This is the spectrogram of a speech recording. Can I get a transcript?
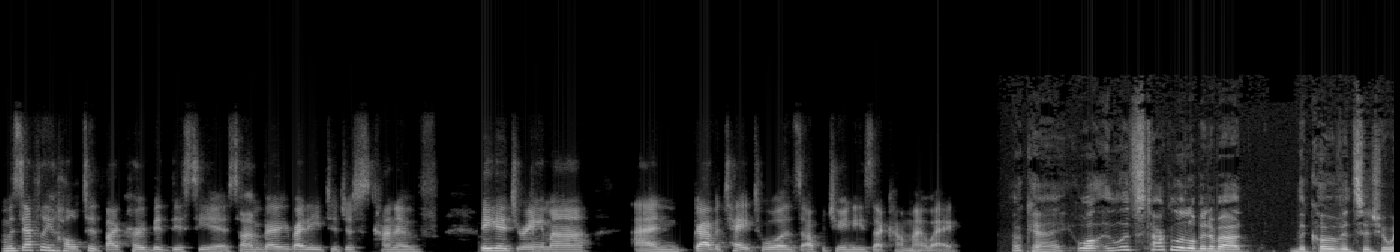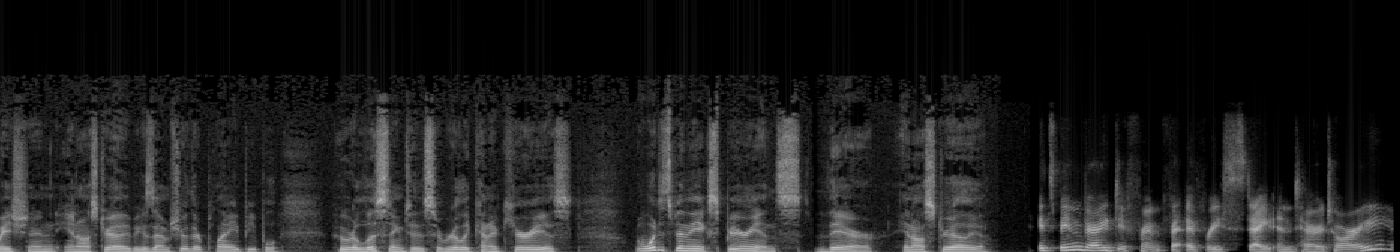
was definitely halted by COVID this year. So I'm very ready to just kind of be a dreamer and gravitate towards opportunities that come my way. Okay. Well, let's talk a little bit about the COVID situation in Australia because I'm sure there are plenty of people who are listening to this who are really kind of curious. What has been the experience there in Australia? It's been very different for every state and territory.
